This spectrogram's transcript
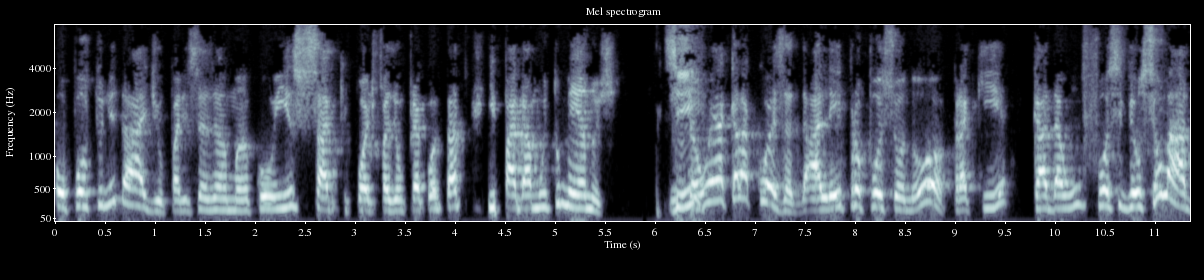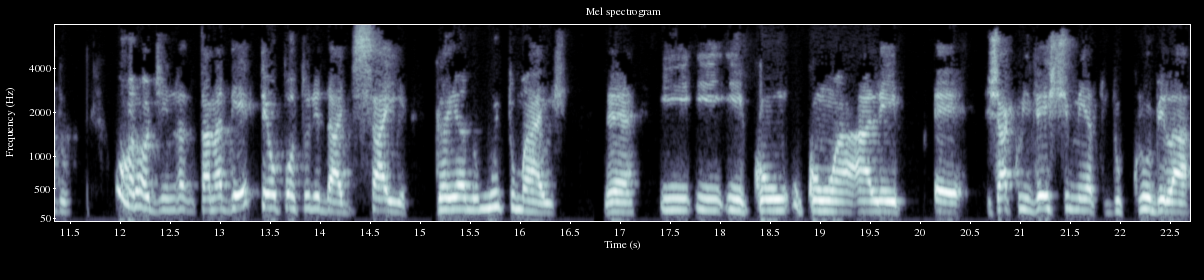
oportunidade. O Paris Saint-Germain, com isso, sabe que pode fazer um pré-contrato e pagar muito menos. Sim. Então é aquela coisa, a lei proporcionou para que cada um fosse ver o seu lado. O Ronaldinho está na dele, tem a oportunidade de sair ganhando muito mais, né? E, e, e com, com a, a lei é, já que o investimento do clube lá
